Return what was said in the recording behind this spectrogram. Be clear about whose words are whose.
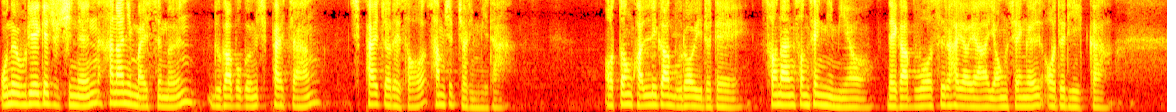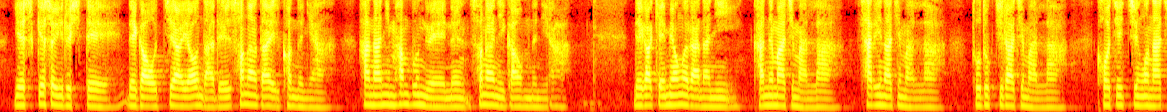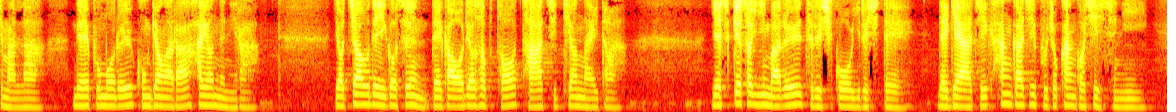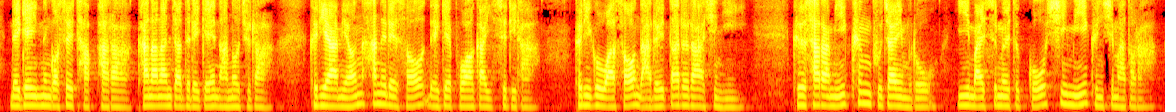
Speaker 1: 오늘 우리에게 주시는 하나님 말씀은 누가복음 18장 18절에서 30절입니다. 어떤 관리가 물어 이르되 선한 선생님이여 내가 무엇을 하여야 영생을 얻으리이까? 예수께서 이르시되 내가 어찌하여 나를 선하다 일컫느냐? 하나님 한 분 외에는 선한 이가 없느니라. 내가 계명을 안 하니 간음하지 말라 살인하지 말라 도둑질하지 말라 거짓 증언하지 말라 내 부모를 공경하라 하였느니라. 여짜오되 이것은 내가 어려서부터 다 지키었나이다. 예수께서 이 말을 들으시고 이르시되 내게 아직 한 가지 부족한 것이 있으니 내게 있는 것을 다 팔아 가난한 자들에게 나눠주라. 그리하면 하늘에서 내게 보아가 있으리라. 그리고 와서 나를 따르라 하시니 그 사람이 큰 부자이므로 이 말씀을 듣고 심히 근심하더라.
